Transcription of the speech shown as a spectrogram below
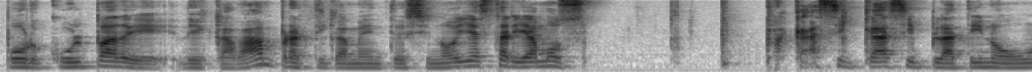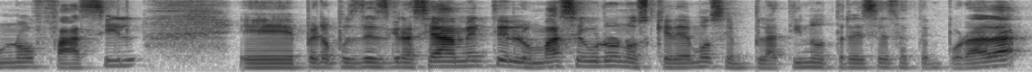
por culpa de, de Kabam prácticamente, si no ya estaríamos casi casi platino 1 fácil, eh, pero pues desgraciadamente lo más seguro nos quedemos en platino 3 esta temporada.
